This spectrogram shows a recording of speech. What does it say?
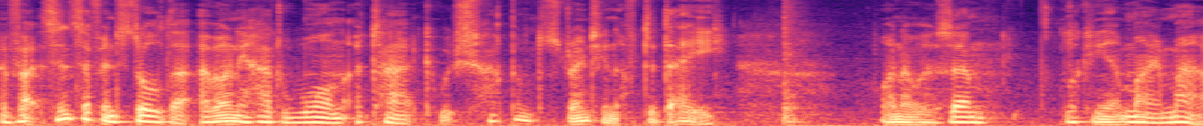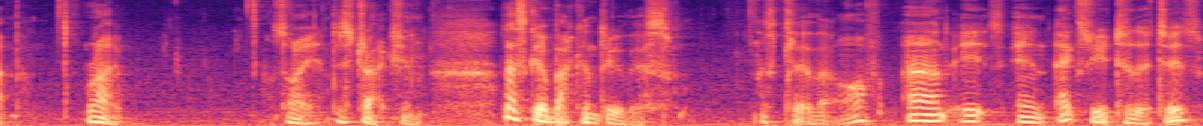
In fact, since I've installed that, I've only had one attack, which happened, strangely enough, today when I was um, looking at my map. Right, sorry, distraction. Let's go back and do this. Let's clear that off. And it's in extra utilities.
